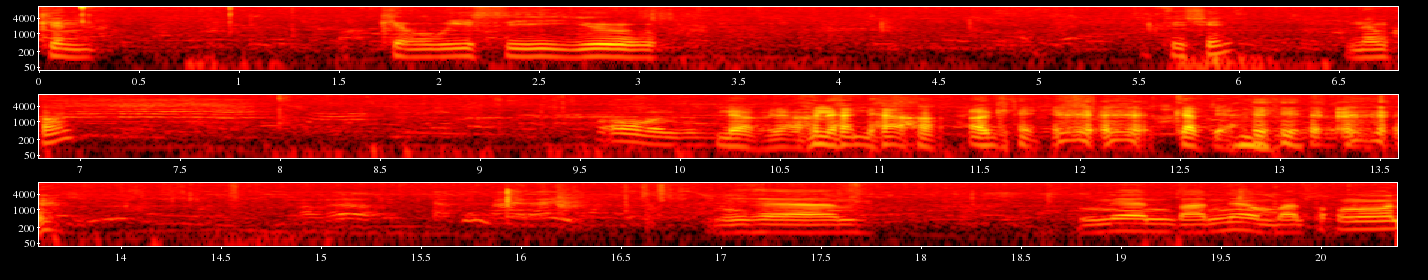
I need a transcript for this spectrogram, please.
can can we see you fishing Namcon? Oh, no, no, not now. Okay, Come down. Need um. แทมมีแน่นบานเนี่ยบานปักงอน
